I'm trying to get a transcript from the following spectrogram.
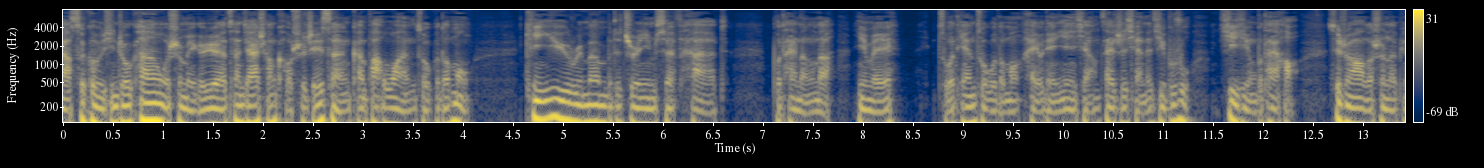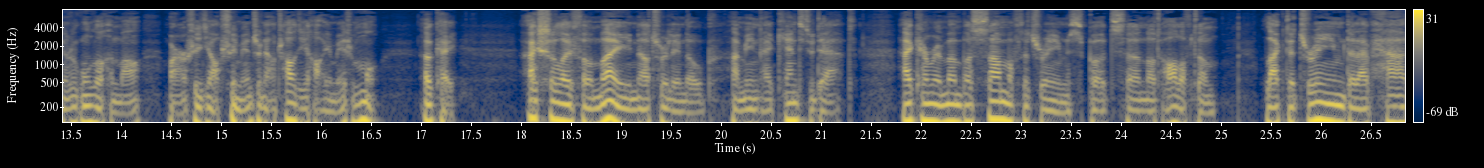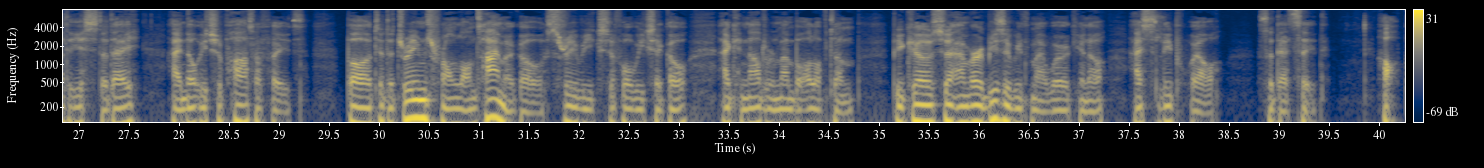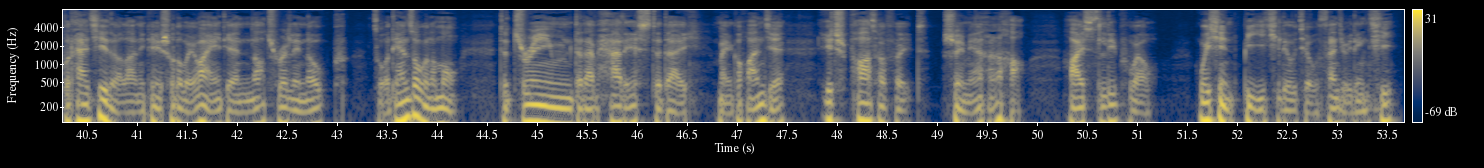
雅思口语新周刊，我是每个月参加一场考试。Jason 看 Part One 做过的梦，Can you remember the dreams I've had？不太能的，因为昨天做过的梦还有点印象，在之前的记不住，记性不太好。最重要的是呢，平时工作很忙，晚上睡觉睡眠质量超级好，也没什么梦。OK，Actually for me, not really nope. I mean I can't do that. I can remember some of the dreams, but uh, not all of them. Like the dream that I've had yesterday, I know each part of it. But the dreams from a long time ago, three weeks, four weeks ago, I cannot remember all of them because I'm very busy with my work, you know. I sleep well. So that's it. 好，不太记得了，你可以说的委婉一点，Not really, nope。昨天做过的梦，The dream that I've had yesterday，每个环节，each part of it，睡眠很好，I sleep well。微信 b 一七六九三九零七。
